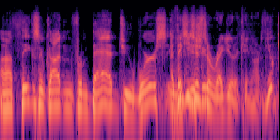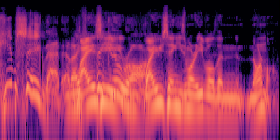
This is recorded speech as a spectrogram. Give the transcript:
Uh, things have gotten from bad to worse. in I think this he's just issue. a regular King Arthur. You keep saying that, and I why is think he? you're wrong. Why are you saying he's more evil than normal?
